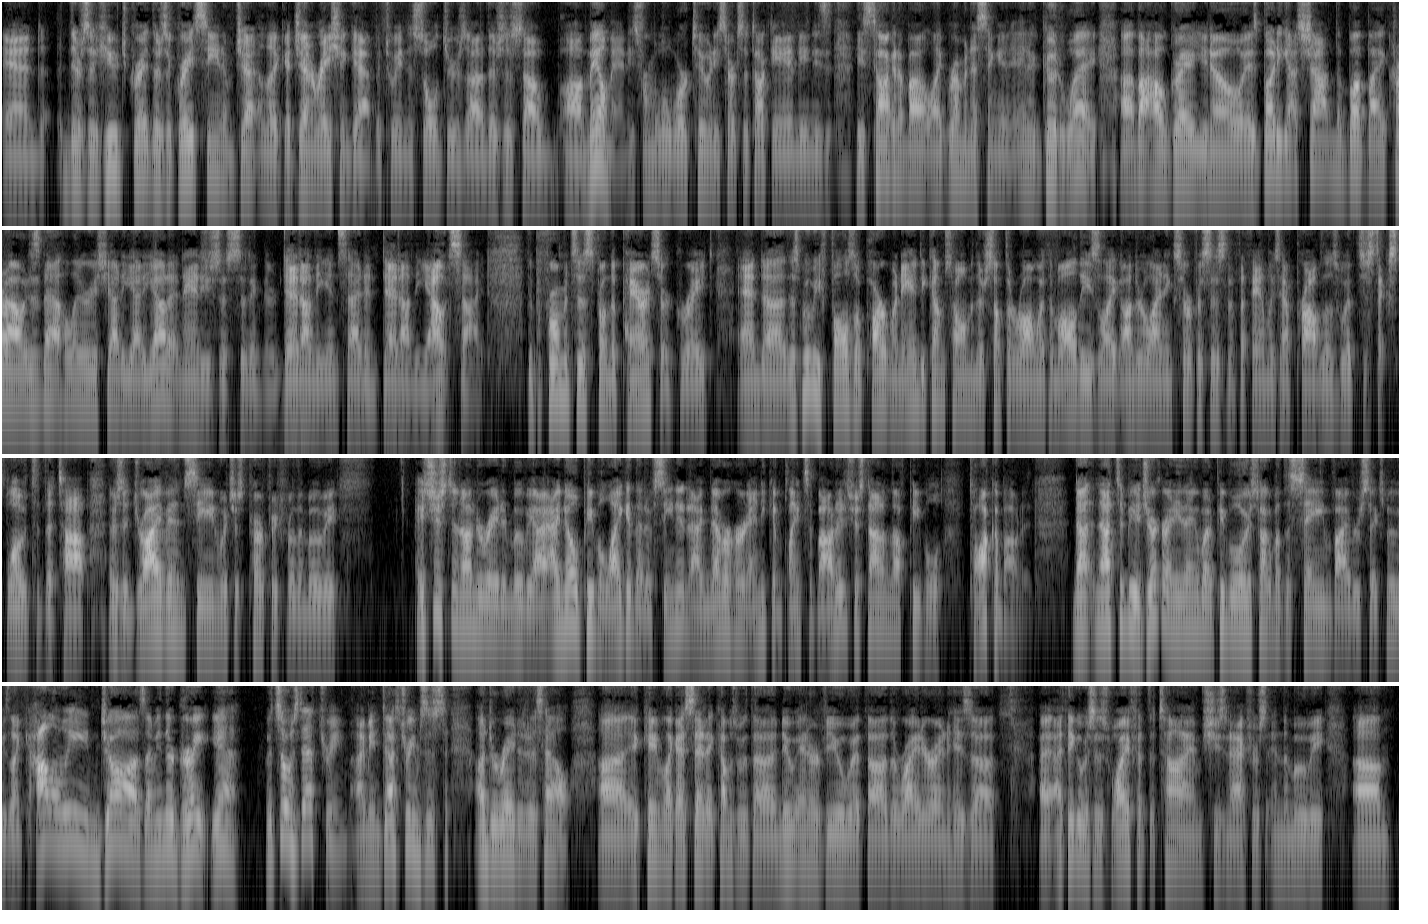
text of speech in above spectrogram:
and there's a huge great there's a great scene of like a generation gap between the soldiers. Uh, there's this uh, uh, mailman. He's from World War II, and he starts to talk to Andy, and he's he's talking about like reminiscing in, in a good way uh, about how great you know his buddy got shot in the butt by a crowd. Isn't that hilarious? Yada yada yada. And Andy's just sitting there, dead on the inside and dead on the outside. The performances from the parents are great, and uh, this movie falls apart when Andy comes home and there's something wrong with him. All these like underlining surfaces that the families have problems with just explode to the top. There's a drive-in scene which is perfect for the movie. It's just an underrated movie. I, I know people like it that have seen it. I've never heard any complaints about it. It's just not enough people talk about it. Not not to be a jerk or anything, but people always talk about the same five or six movies like Halloween, Jaws. I mean, they're great, yeah. But so is Death Dream. I mean, Death Dream's just underrated as hell. Uh, it came, like I said, it comes with a new interview with uh, the writer and his. Uh, I, I think it was his wife at the time. She's an actress in the movie. Um,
